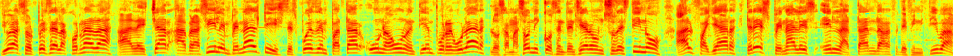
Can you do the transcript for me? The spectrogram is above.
dio la sorpresa de la jornada al echar a Brasil en penaltis después de empatar 1 a 1 en tiempo regular. Los amazónicos sentenciaron su destino al fallar tres penales en la tanda definitiva.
